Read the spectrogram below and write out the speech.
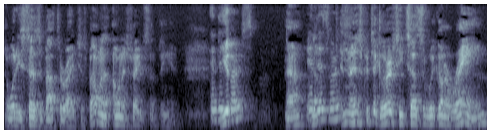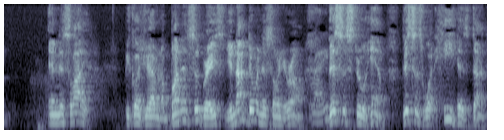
and what he says about the righteous. But I want to, I want to show you something here. In this You- verse? Yeah. In this verse? In this particular verse, he says we're going to reign in this life because you have an abundance of grace. You're not doing this on your own. Right. This is through him. This is what he has done.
